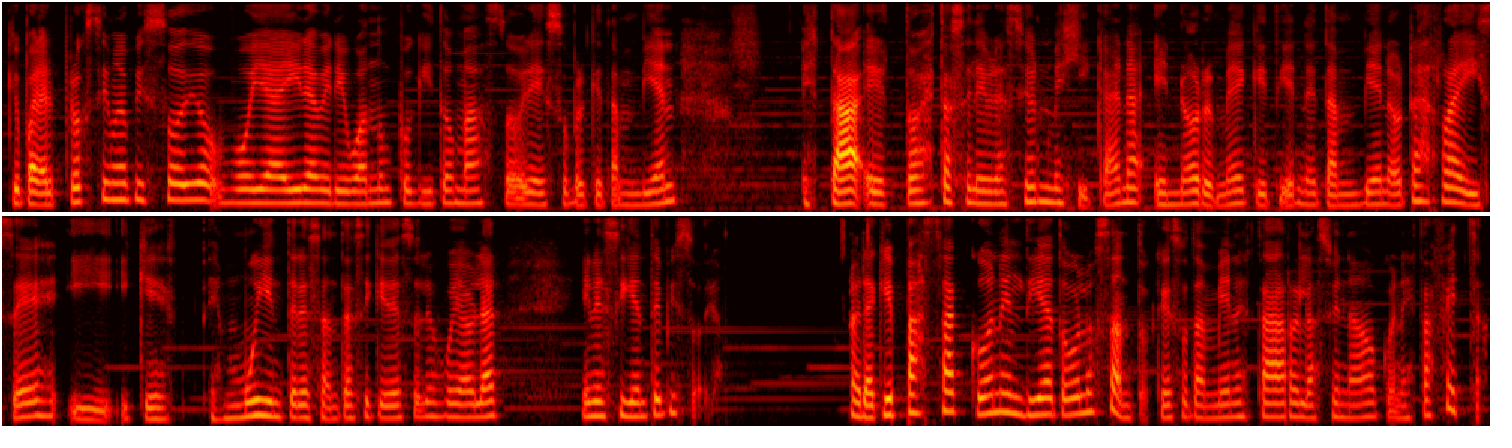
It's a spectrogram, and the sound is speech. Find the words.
que para el próximo episodio voy a ir averiguando un poquito más sobre eso, porque también está eh, toda esta celebración mexicana enorme que tiene también otras raíces y, y que es muy interesante, así que de eso les voy a hablar en el siguiente episodio. Ahora, ¿qué pasa con el Día de Todos los Santos? Que eso también está relacionado con esta fecha.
